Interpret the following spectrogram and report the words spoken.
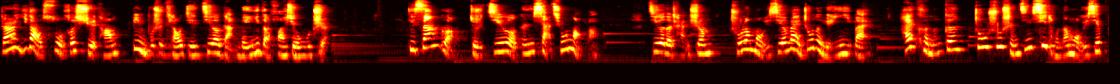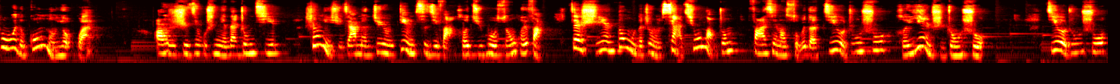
然而，胰岛素和血糖并不是调节饥饿感唯一的化学物质。第三个就是饥饿跟下丘脑了。饥饿的产生，除了某一些外周的原因以外，还可能跟中枢神经系统的某一些部位的功能有关。二十世纪五十年代中期，生理学家们就用电刺激法和局部损毁法，在实验动物的这种下丘脑中发现了所谓的饥饿中枢和厌食中枢。饥饿中枢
